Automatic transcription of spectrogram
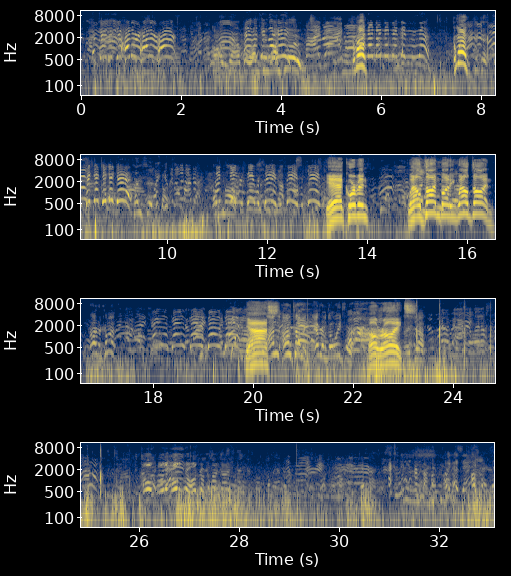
One, two, one, two. Come on! Come on! Chase it. Receive, receive, receive, receive. Yeah, Corbin. Well done, buddy. Well done. Carter, come on! Yes. I'm, I'm coming! Everyone, don't wait for it! All right. Nice job. Hold, hold it, hold it, bro. Hold it, bro. Come on, guys.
